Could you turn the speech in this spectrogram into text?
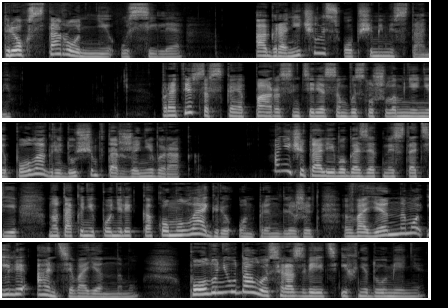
трехсторонние усилия, ограничилась общими местами. Профессорская пара с интересом выслушала мнение Пола о грядущем вторжении в Ирак. Они читали его газетные статьи, но так и не поняли, к какому лагерю он принадлежит, военному или антивоенному. Полу не удалось развеять их недоумение.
